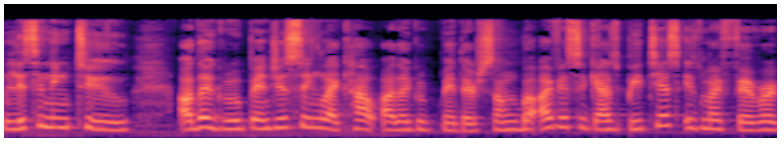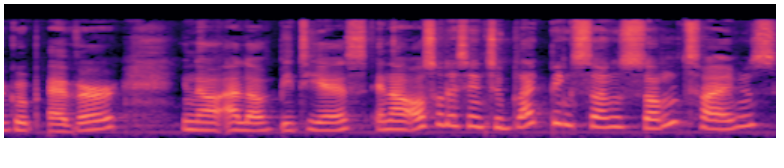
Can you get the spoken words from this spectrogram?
listening to other group and just seeing like how other group made their song. But obviously guys, BTS is my favorite group ever. You know, I love BTS and I also listen to Blackpink songs sometimes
